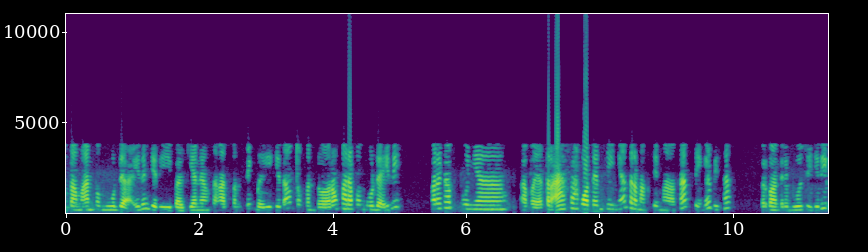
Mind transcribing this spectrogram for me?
utamaan pemuda. Ini menjadi bagian yang sangat penting bagi kita untuk mendorong para pemuda ini mereka punya apa ya terasah potensinya termaksimalkan sehingga bisa berkontribusi. Jadi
